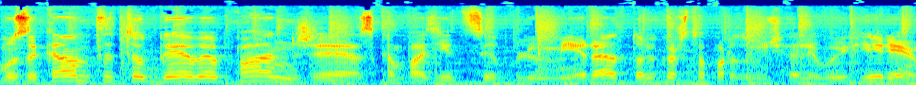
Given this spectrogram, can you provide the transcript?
Музыканты Тугеве Панджи с композицией Блюмира только что прозвучали в эфире.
